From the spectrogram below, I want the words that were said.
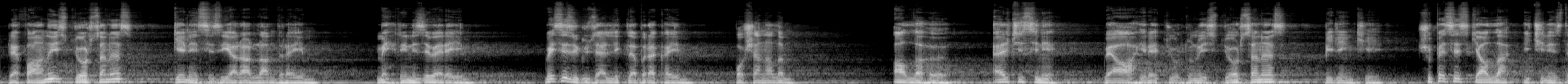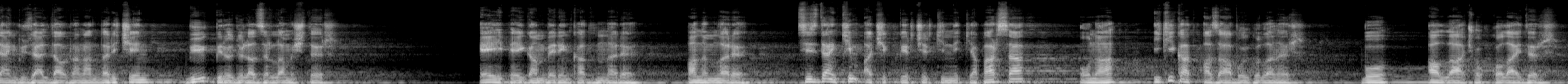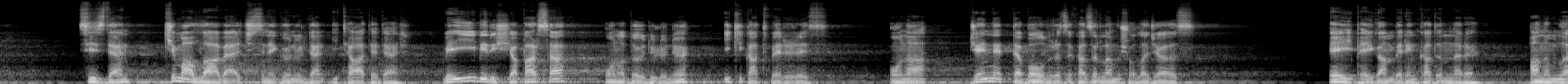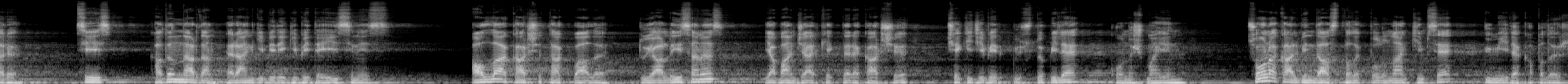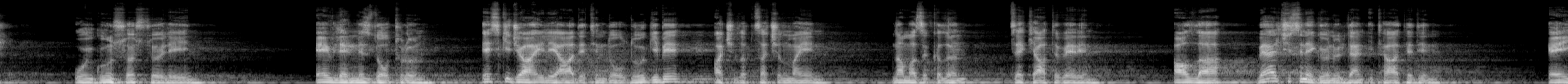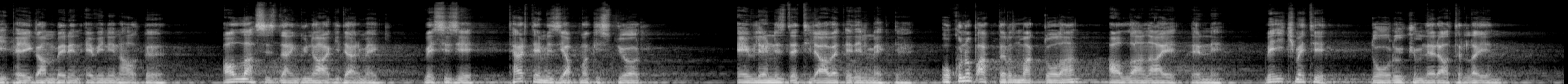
refahını istiyorsanız gelin sizi yararlandırayım. Mehrinizi vereyim ve sizi güzellikle bırakayım. Boşanalım. Allah'ı, elçisini ve ahiret yurdunu istiyorsanız bilin ki şüphesiz ki Allah içinizden güzel davrananlar için büyük bir ödül hazırlamıştır. Ey peygamberin kadınları, hanımları, sizden kim açık bir çirkinlik yaparsa ona iki kat azap uygulanır. Bu Allah'a çok kolaydır. Sizden kim Allah'a ve elçisine gönülden itaat eder ve iyi bir iş yaparsa ona da ödülünü iki kat veririz. Ona cennette bol rızık hazırlamış olacağız. Ey peygamberin kadınları, hanımları, siz kadınlardan herhangi biri gibi değilsiniz. Allah'a karşı takvalı, duyarlıysanız yabancı erkeklere karşı çekici bir üslup ile konuşmayın. Sonra kalbinde hastalık bulunan kimse ümide kapılır. Uygun söz söyleyin. Evlerinizde oturun. Eski cahiliye adetinde olduğu gibi açılıp saçılmayın. Namazı kılın, zekatı verin. Allah ve elçisine gönülden itaat edin. Ey peygamberin evinin halkı! Allah sizden günah gidermek ve sizi tertemiz yapmak istiyor. Evlerinizde tilavet edilmekte, okunup aktarılmakta olan Allah'ın ayetlerini ve hikmeti, doğru hükümleri hatırlayın.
